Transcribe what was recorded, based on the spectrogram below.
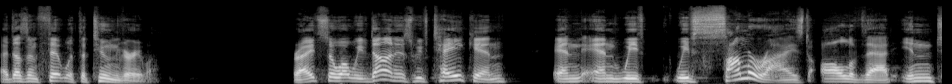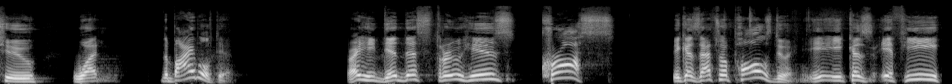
That doesn't fit with the tune very well. Right? So what we've done is we've taken and, and we've we've summarized all of that into what the Bible did. Right? He did this through his cross because that's what Paul's doing. Because if he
